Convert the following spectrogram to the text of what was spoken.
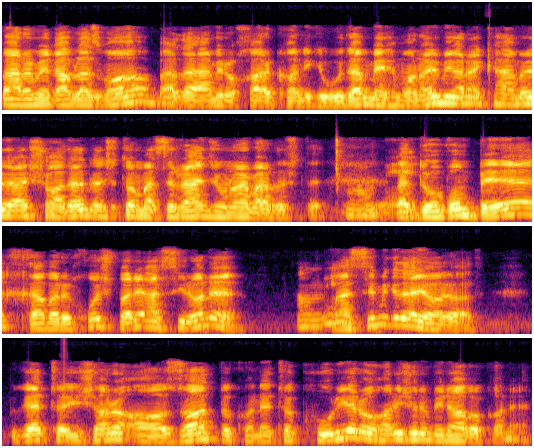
برنامه قبل از ما بعد امیر و خرکانی که بودن مهمانایی میارن که همه دارن شهادت میدن چطور مسیر رنج اونا رو برداشته. و دوم به خبر خوش برای مسیح میگه در آیات میگه تا ایشان رو آزاد بکنه تا کوری روحانیشون رو بینا بکنه.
